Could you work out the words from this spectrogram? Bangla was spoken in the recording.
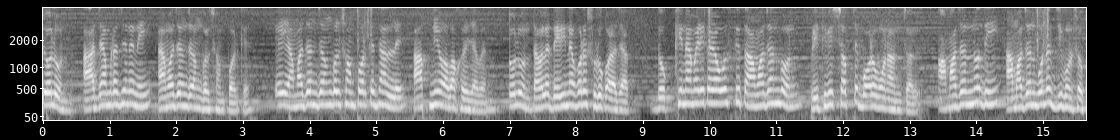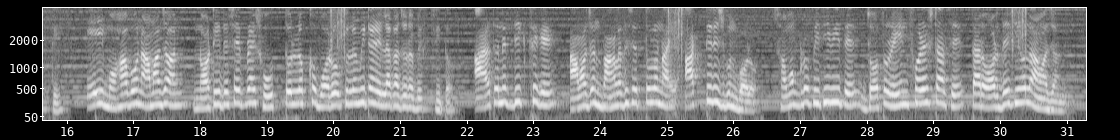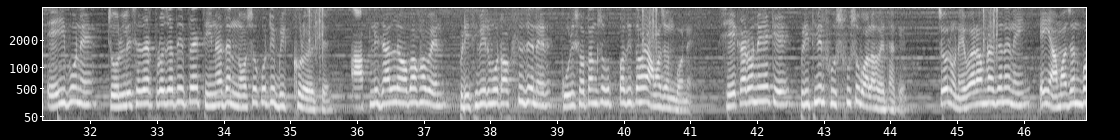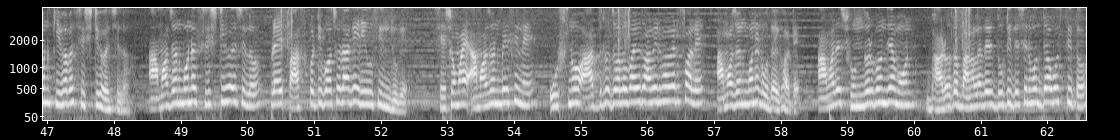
চলুন, আজ আমরা জেনে নেই আমাজন জঙ্গল সম্পর্কে। এই আমাজন জঙ্গল সম্পর্কে জানলে আপনিও অবাক হয়ে যাবেন। চলুন, তাহলে দেরি না করে শুরু করা যাক। দক্ষিণ আমেরিকায় অবস্থিত আমাজন বন পৃথিবীর সবচেয়ে বড় বনাঞ্চল আমাজন নদী আমাজন বনের জীবন শক্তি এই মহাবন আমাজন নটি দেশের প্রায় সত্তর লক্ষ বর্গ কিলোমিটার এলাকা জুড়ে বিস্তৃত। আয়তনের দিক থেকে আমাজন বাংলাদেশের তুলনায় আটত্রিশ গুণ বড়। সমগ্র পৃথিবীতে যত রেইন ফরেস্ট আছে, তার অর্ধেকই হলো আমাজন। এই বনে চল্লিশ হাজার প্রজাতির প্রায় তিন হাজার নশো কোটি বৃক্ষ রয়েছে। আপনি জানলে অবাক হবেন, পৃথিবীর মোট অক্সিজেনের কুড়ি শতাংশ উৎপাদিত হয় আমাজন বনে। সে কারণে একে পৃথিবীর ফুসফুসও বলা হয়ে থাকে। চলুন, এবার আমরা জেনে নেই এই আমাজন বন কীভাবে সৃষ্টি হয়েছিল। আমাজন বনের সৃষ্টি হয়েছিল প্রায় পাঁচ কোটি বছর আগে রিউসিন যুগে। সে সময় আমাজন বেসিনে উষ্ণ আর্দ্র জলবায়ুর আবির্ভাবের ফলে আমাজন বনের উদয় ঘটে। আমাদের সুন্দরবন যেমন ভারত ও বাংলাদেশ দুটি দেশের মধ্যে অবস্থিত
